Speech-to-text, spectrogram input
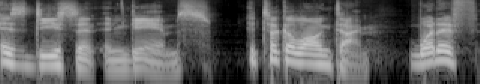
is decent in games. It took a long time what if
